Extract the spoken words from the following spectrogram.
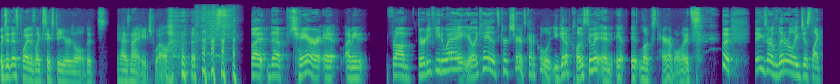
which at this point is like 60 years old. It's it has not aged well. but the chair, it, I mean, from 30 feet away, you're like, hey, that's Kirk's chair. It's kind of cool. You get up close to it, and it it looks terrible. It's things are literally just like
